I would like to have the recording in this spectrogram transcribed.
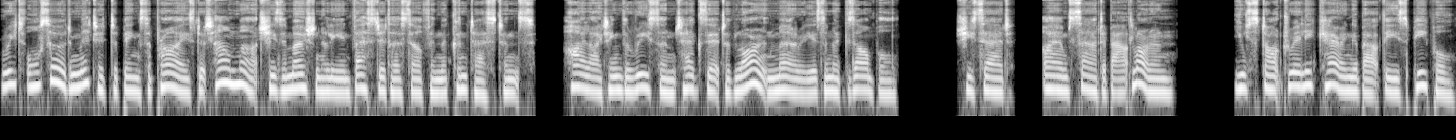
am. Also admitted to being surprised at how much she's emotionally invested herself in the contestants, highlighting the recent exit of Lauren Murray as an example. She said, I am sad about Lauren. You start really caring about these people.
